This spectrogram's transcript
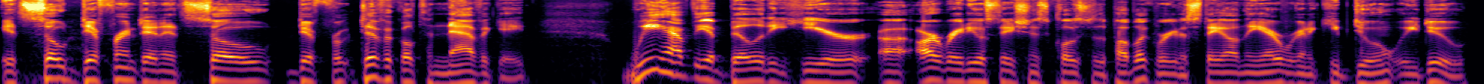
it's so different and it's so diff- difficult to navigate. We have the ability here. Uh, our radio station is closed to the public. We're going to stay on the air. We're going to keep doing what we do.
